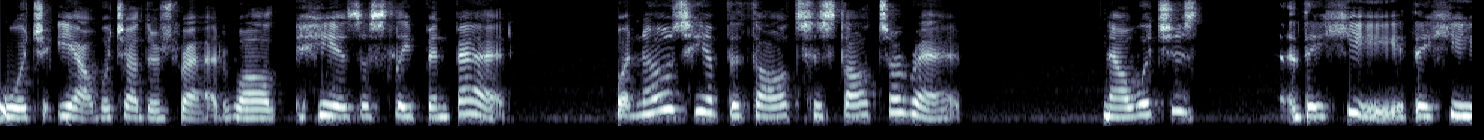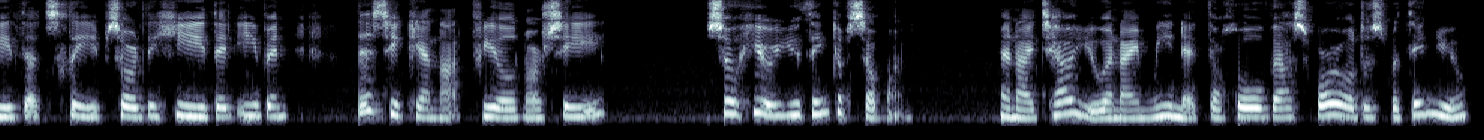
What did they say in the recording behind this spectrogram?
which yeah, which others read, while he is asleep in bed. What knows he of the thoughts his thoughts are read? Now which is the he, the he that sleeps, or the he that even this he cannot feel nor see? So here you think of someone, and I tell you, and I mean it, the whole vast world is within you.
